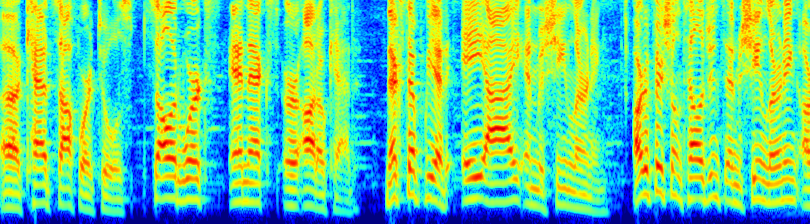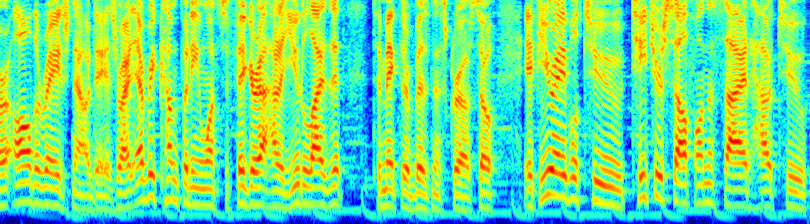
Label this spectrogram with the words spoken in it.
uh, CAD software tools, SolidWorks, NX, or AutoCAD. Next up, we have AI and machine learning. Artificial intelligence and machine learning are all the rage nowadays, right? Every company wants to figure out how to utilize it to make their business grow. So if you're able to teach yourself on the side how to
